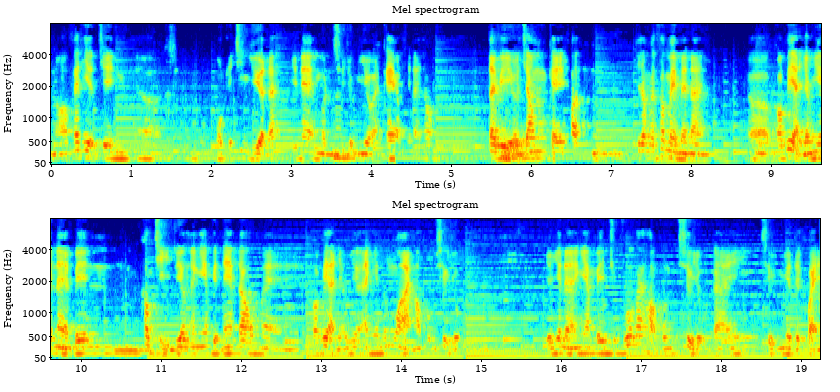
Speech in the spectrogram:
nó phát hiện trên uh, một cái trình duyệt đấy thế này mình sử dụng nhiều account thế này thôi. Tại vì ở trong cái phần trong cái phần mềm này này uh, có vẻ giống như này bên không chỉ riêng anh em Việt Nam đâu mà có vẻ giống như anh em nước ngoài họ cũng sử dụng. Giống như là anh em bên Trung Quốc ấy, họ cũng sử dụng cái sử dụng nhiều tài khoản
